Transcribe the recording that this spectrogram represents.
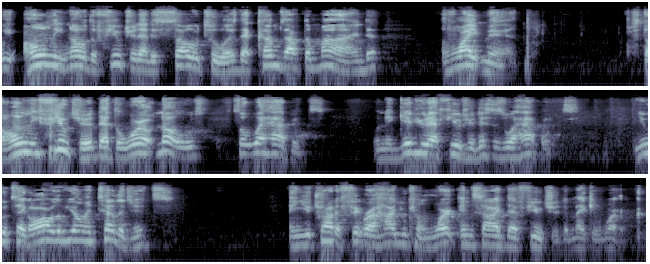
we only know the future that is sold to us that comes out the mind of white men. It's the only future that the world knows. So what happens? When they give you that future, this is what happens. You would take all of your intelligence and you try to figure out how you can work inside that future to make it work.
